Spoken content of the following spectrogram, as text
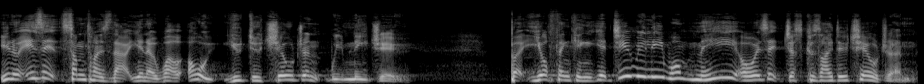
You know, is it sometimes that, you know, well, oh, you do children, we need you. But you're thinking, yeah, do you really want me? Or is it just because I do children?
